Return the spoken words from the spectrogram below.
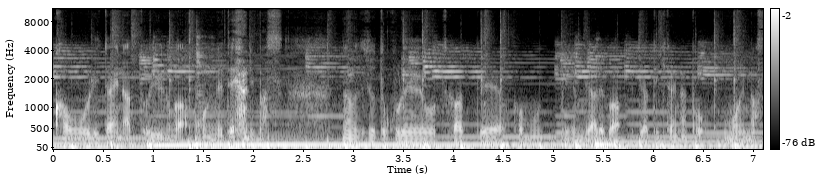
顔を売りたいなというのが本音であります。なのでちょっとこれを使って赤も売ってるんであればやっていきたいなと思い、ます。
